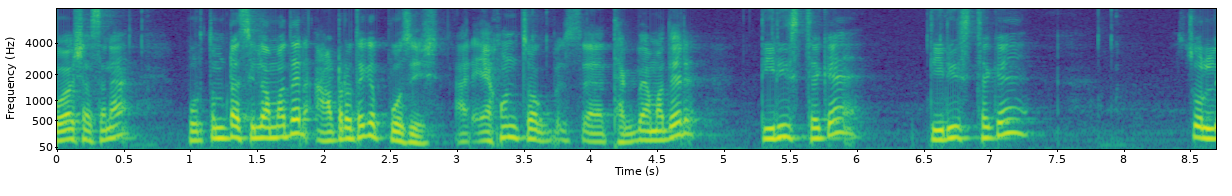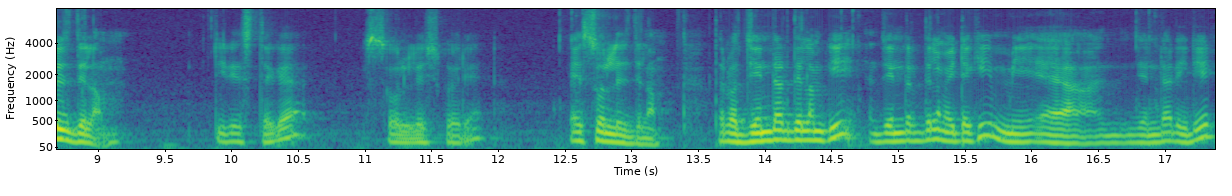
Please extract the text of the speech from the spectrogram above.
বয়স আছে না, প্রথমটা ছিল আমাদের আঠারো থেকে পঁচিশ, আর এখন চক থাকবে আমাদের তিরিশ থেকে তিরিশ থেকে চল্লিশ দিলাম। তিরিশ থেকে চল্লিশ করে, এই চল্লিশ দিলাম। তারপর জেন্ডার দিলাম কি? জেন্ডার দিলাম, এটা কি? জেন্ডার ইডিট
